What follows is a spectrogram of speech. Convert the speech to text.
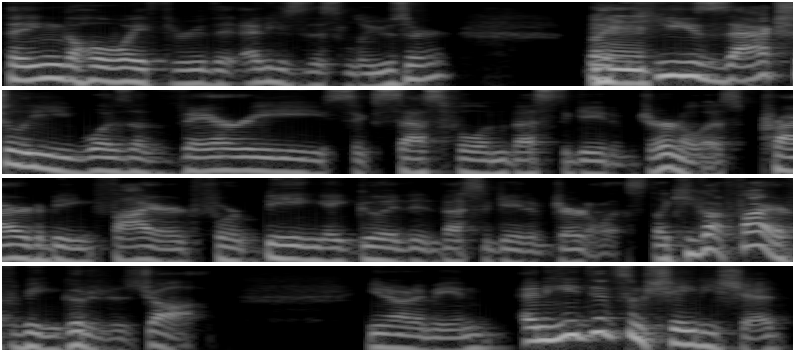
thing the whole way through that Eddie's this loser, but Mhm. he's actually was a very successful investigative journalist prior to being fired for being a good investigative journalist. Like he got fired for being good at his job. You know what I mean? And he did some shady shit,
